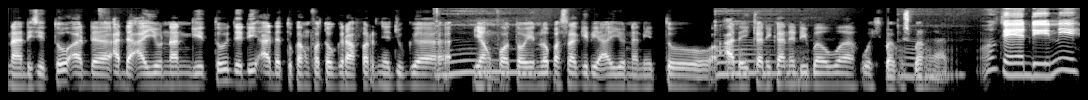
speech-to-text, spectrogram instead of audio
Nah, di situ ada ada ayunan gitu, jadi ada tukang fotografernya juga Oh. yang fotoin lo pas lagi di ayunan itu. Ada Oh. ikan-ikannya di bawah. Wih, bagus Oh. banget. Oke, di ini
